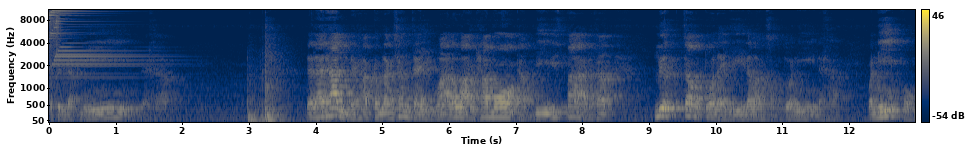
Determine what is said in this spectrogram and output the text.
จะเป็นแบบนี้นะครับ หลายๆท่านนะครับกำลังช่างใจอยู่ว่าระหว่างทามอกับ b v i s t a นะครับ เลือกเจ้าตัวไหนดีระหว่างสองตัวนี้นะครับ วันนี้ผม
